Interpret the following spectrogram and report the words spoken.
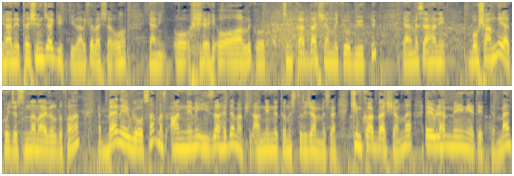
Yani taşınacak yük değil arkadaşlar. O yani o şey o ağırlık o Kim Kardashian'daki o büyüklük. Yani mesela hani boşandı ya kocasından ayrıldı falan. Ya ben evli olsam mesela anneme izah edemem. Şimdi annemle tanıştıracağım mesela. Kim Kardashian'la evlenmeye niyet ettim ben.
